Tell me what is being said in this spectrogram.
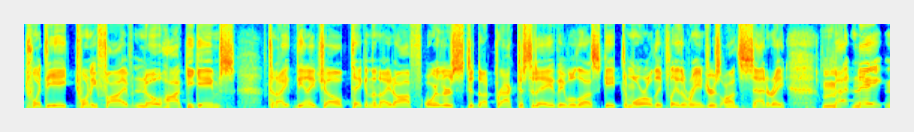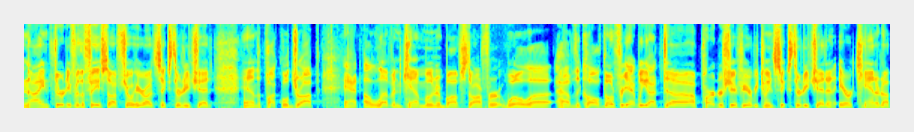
28 25. No hockey games tonight. The NHL taking the night off. Oilers did not practice today. They will uh, skate tomorrow. They play the Rangers on Saturday. Matinee 9:30 for the face-off show here on 6:30 Ched, and the puck will drop at 11. Cam Moon and Bob Stauffer will uh, have the call. Don't forget we got uh, a partnership here between 6:30 Ched and Air Canada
